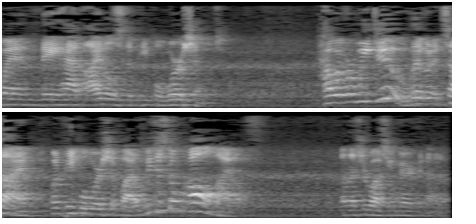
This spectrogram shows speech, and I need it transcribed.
when they had idols that people worshipped. However, we do live in a time when people worship idols. We just don't call them idols. Unless you're watching American Idol.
